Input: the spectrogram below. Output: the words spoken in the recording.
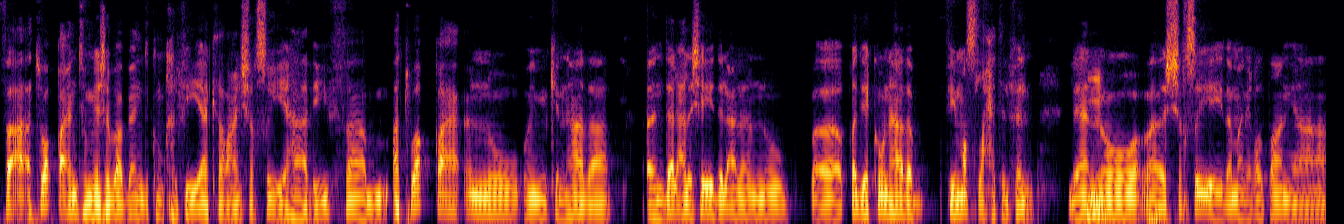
فأتوقع أنتم يا شباب عندكم خلفية أكثر عن الشخصية هذه فأتوقع إنه يمكن هذا ان دل على شيء يدل على إنه آه، قد يكون هذا في مصلحة الفيلم لأنه آه، الشخصية إذا ماني غلطان يا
